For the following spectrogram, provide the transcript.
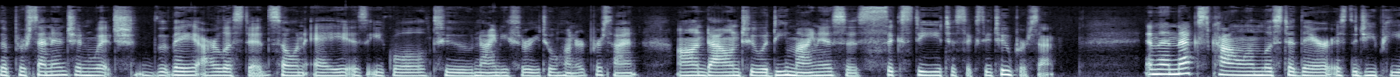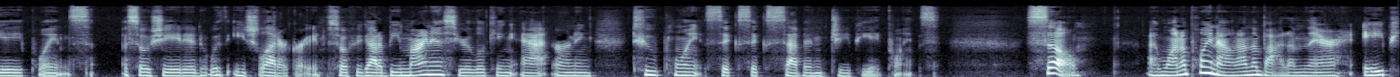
the percentage in which they are listed. So an A is equal to 93 to 100%, on down to a D minus is 60 to 62%. And then next column listed there is the GPA points associated with each letter grade. So if you got a B minus, you're looking at earning 2.667 GPA points. So I want to point out on the bottom there AP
